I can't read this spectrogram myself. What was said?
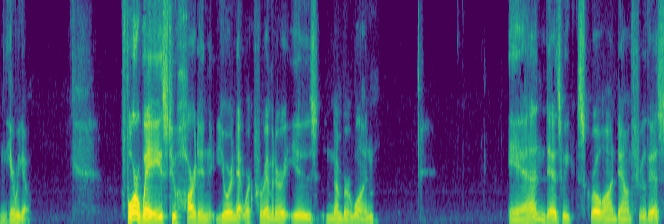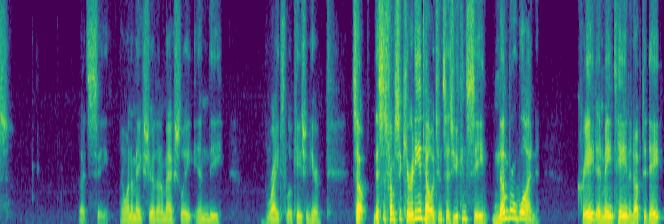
And here we go. Four ways to harden your network perimeter is number one. And as we scroll on down through this, let's see. I want to make sure that I'm actually in the right location here. So this is from Security Intelligence. As you can see, number one, create and maintain an up-to-date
